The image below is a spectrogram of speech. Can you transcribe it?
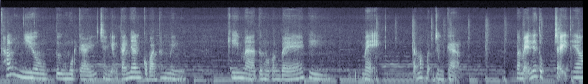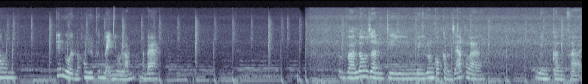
khá là nhiều từ một cái trải nghiệm cá nhân của bản thân mình. Khi mà từ hồi còn bé thì mẹ đã mắc bệnh trầm cảm và mẹ liên tục chạy theo cái người mà không yêu thương mẹ nhiều lắm là ba. Và lâu dần thì mình luôn có cảm giác là mình cần phải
